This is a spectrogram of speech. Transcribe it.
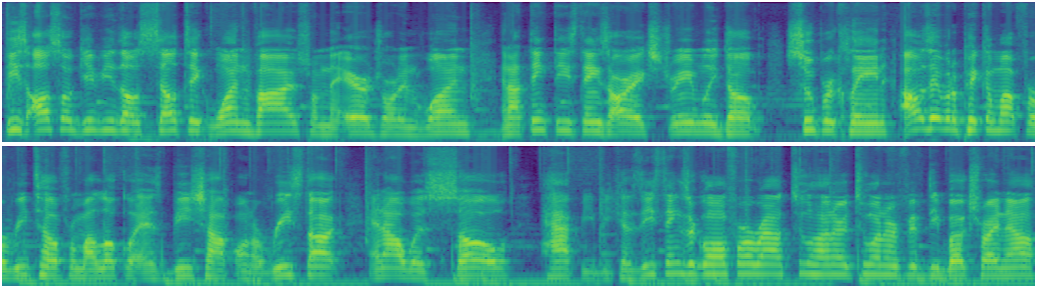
These also give you those Celtic 1 vibes from the Air Jordan 1, and I think these things are extremely dope, super clean. I was able to pick them up for retail from my local SB shop on a restock and I was so happy because these things are going for around 200 250 bucks right now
